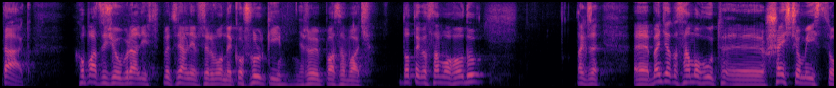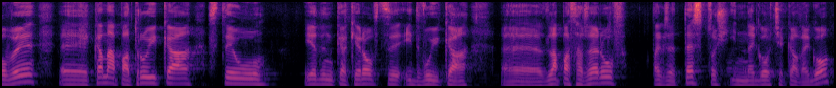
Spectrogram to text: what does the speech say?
Tak. Chłopacy się ubrali specjalnie w czerwone koszulki, żeby pasować do tego samochodu. Także e, będzie to samochód e, sześciomiejscowy, e, kanapa trójka, z tyłu jedynka kierowcy i dwójka e, dla pasażerów. Także też coś innego ciekawego.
